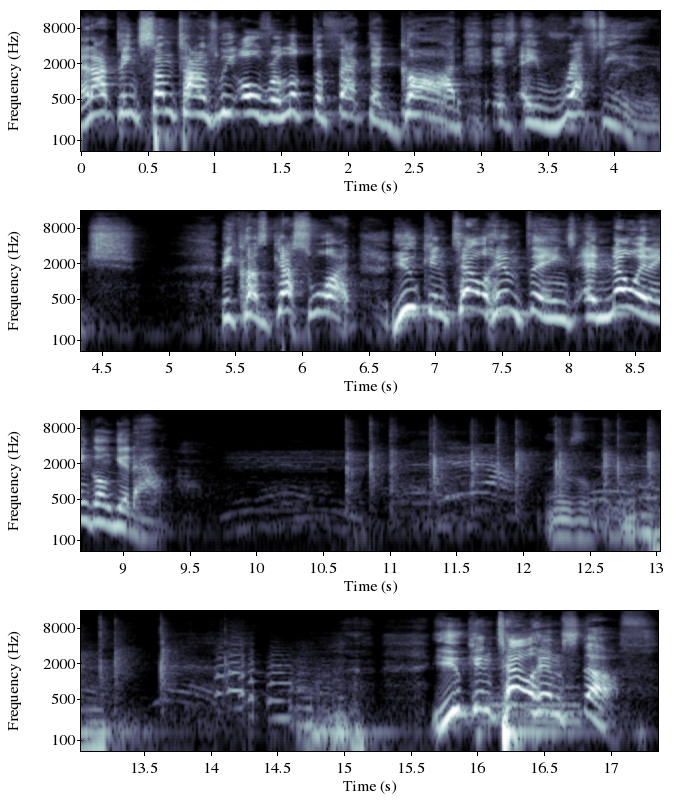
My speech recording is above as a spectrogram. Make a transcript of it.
And I think sometimes we overlook the fact that God is a refuge. Because guess what? You can tell Him things and know it ain't gonna get out. You can tell Him stuff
